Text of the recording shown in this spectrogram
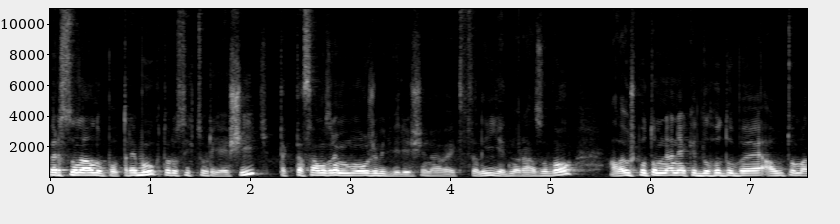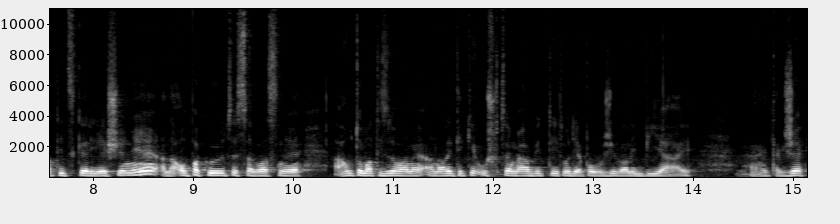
personálnu potrebu, ktorú si chcú riešiť, tak tá samozrejme môže byť vyriešená v Exceli jednorázovo, ale už potom na nejaké dlhodobé automatické riešenie a na opakujúce sa vlastne automatizované analytiky už chceme, aby tí ľudia používali BI. Aj, takže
